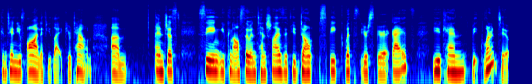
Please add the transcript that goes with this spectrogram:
Continue on if you like, your town. Um, and just seeing you can also intentionalize if you don't speak with your spirit guides you can be, learn to.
